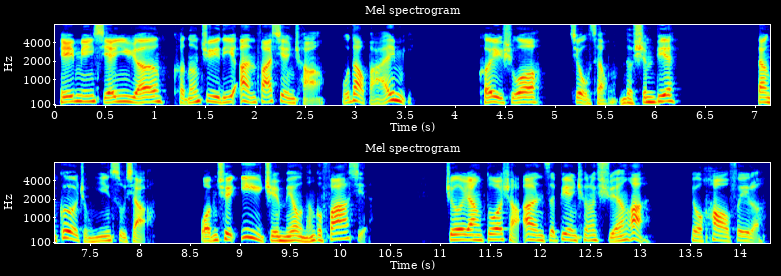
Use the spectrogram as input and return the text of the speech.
明明嫌疑人可能距离案发现场不到百米，可以说就在我们的身边。”但各种因素下，我们却一直没有能够发现，这让多少案子变成了悬案，又耗费了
